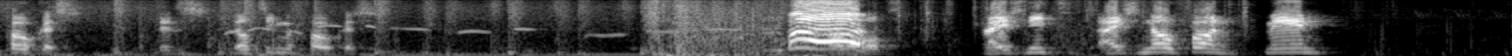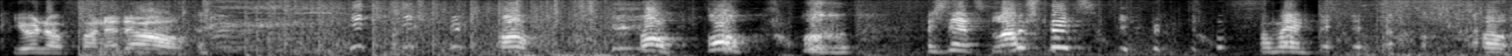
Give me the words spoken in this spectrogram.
focus. Dit is ultieme focus. Oh Ah! god. Hij is niet, hij is no fun, man. You're no fun at all. oh, oh, oh, oh. Is dit Lauspit? Oh man. Oh,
